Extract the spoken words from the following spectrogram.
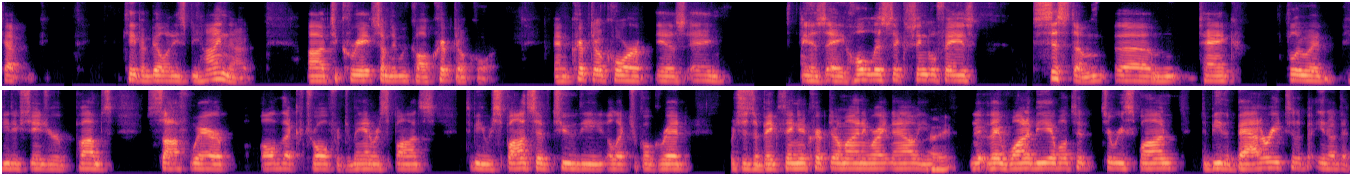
cap- capabilities behind that uh, to create something we call Crypto Core. And Crypto Core is a is a holistic single phase system, um, tank, fluid, heat exchanger, pumps, software, all that control for demand response to be responsive to the electrical grid which is a big thing in crypto mining right now. You, right. They, they want to be able to, to respond, to be the battery to the, you know, to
